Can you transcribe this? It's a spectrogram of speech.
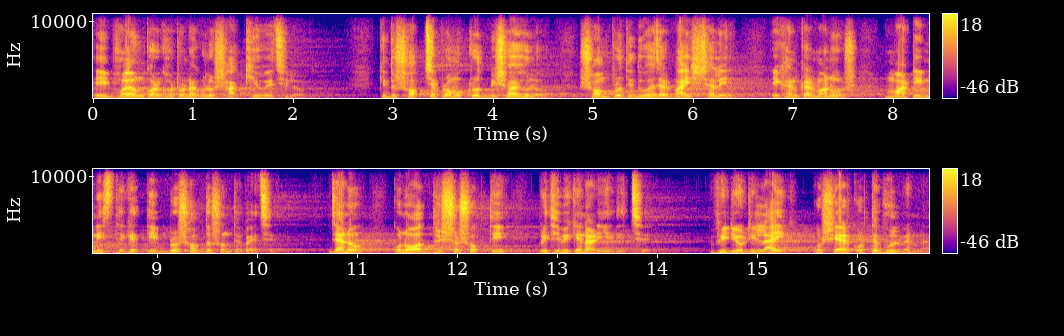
এই ভয়ঙ্কর ঘটনাগুলো সাক্ষী হয়েছিল। কিন্তু সবচেয়ে প্রমুখরোধ বিষয় হল সম্প্রতি দু হাজার বাইশ সালে এখানকার মানুষ মাটির নিচ থেকে তীব্র শব্দ শুনতে পেয়েছে, যেন কোনো অদৃশ্য শক্তি পৃথিবীকে নাড়িয়ে দিচ্ছে। ভিডিওটি লাইক ও শেয়ার করতে ভুলবেন না।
